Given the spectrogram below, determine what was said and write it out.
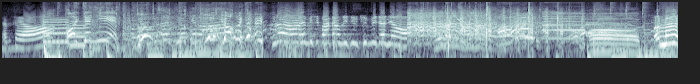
여보세요 어 있겠니? 병을 잘. 그럼 MBC 마당도 지금 준비 전이요 어 얼마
